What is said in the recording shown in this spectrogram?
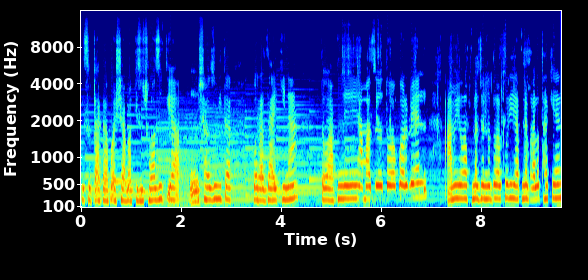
কিছু টাকা পয়সা বা কিছু সহযোগিতা সহযোগিতা করা যায় কি না তো আপনি আমার জন্য দোয়া করবেন, আমিও আপনার জন্য দোয়া করি, আপনি ভালো থাকেন।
